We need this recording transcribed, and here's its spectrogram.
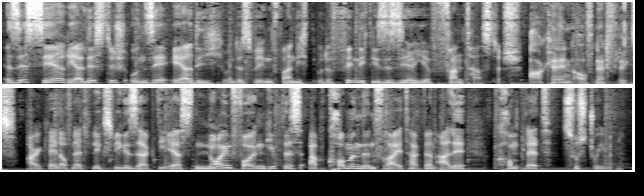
es ist sehr realistisch und sehr erdig und deswegen fand ich oder finde ich diese Serie fantastisch. Arcane auf Netflix. Arcane auf Netflix, wie gesagt, die ersten neun Folgen gibt es ab kommenden Freitag dann alle komplett zu streamen.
